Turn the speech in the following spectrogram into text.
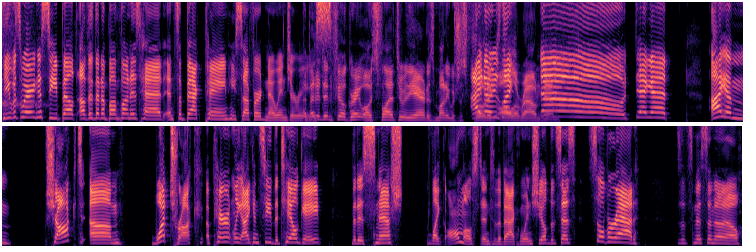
He was wearing a seatbelt other than a bump on his head and some back pain. He suffered no injuries. I bet it didn't feel great while he was flying through the air and his money was just I floating know he's all like, around him. no, dang it. I am shocked. Um, what truck? Apparently, I can see the tailgate that is smashed like almost into the back windshield that says Silverad. 'Cause It's missing an O.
